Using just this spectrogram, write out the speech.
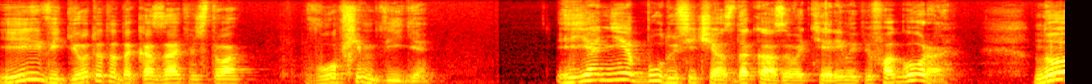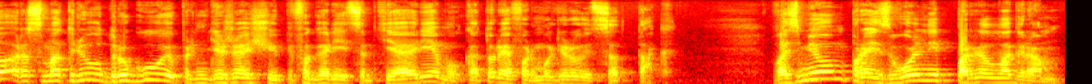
и ведет это доказательство в общем виде. И я не буду сейчас доказывать теоремы Пифагора, но рассмотрю другую, принадлежащую пифагорейцам теорему, которая формулируется так. Возьмем произвольный параллелограмм.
